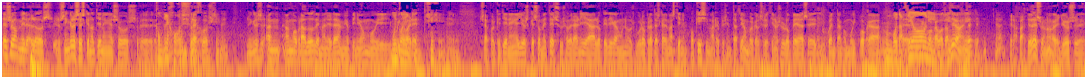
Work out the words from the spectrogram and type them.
Eso, mira, los, los ingleses que no tienen esos eh, Complejos. complejos, Sí. ¿eh? los ingleses han, han obrado de manera, en mi opinión, muy, Muy muy coherente. coherente. Sí, sí. O sea, porque tienen ellos que someter su soberanía a lo que digan unos burócratas que además tienen poquísima representación, porque las elecciones europeas eh, cuentan con muy poca Votación eh, muy poca y- votación. Pero aparte de eso, ¿no? Ellos, eh,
